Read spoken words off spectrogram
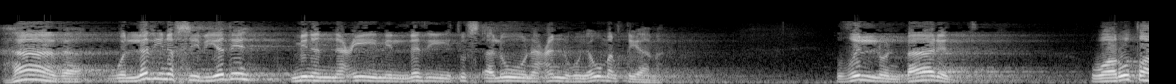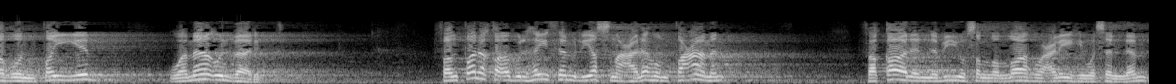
هذا والذي نفسي بيده من النعيم الذي تسألون عنه يوم القيامة. ظل بارد ورطب طيب وماء بارد. فانطلق أبو الهيثم ليصنع لهم طعاما. فقال النبي صلى الله عليه وسلم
